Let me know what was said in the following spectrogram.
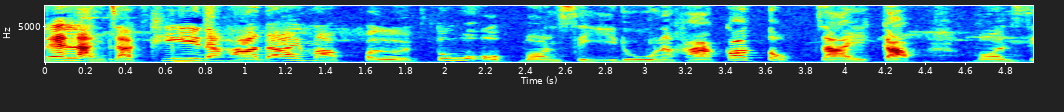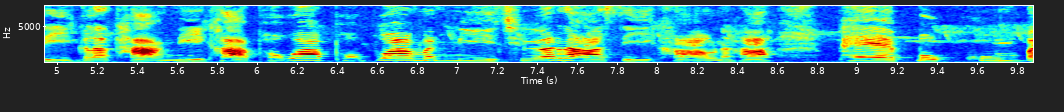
และหลังจากที่นะคะได้มาเปิดตู้อบบอลสีดูนะคะ ก็ตกใจกับบอลสีกระถางนี้ค่ะ เพราะว่าพบว่ามันมีเชื้อราสีขาวนะคะแผ่ปกคลุมไป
